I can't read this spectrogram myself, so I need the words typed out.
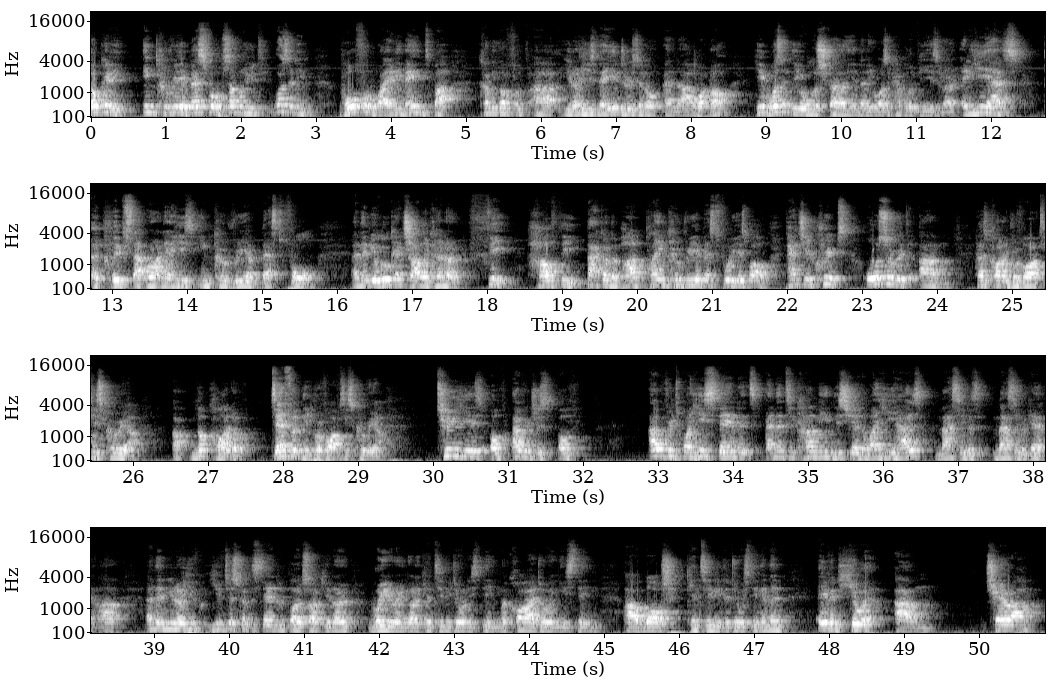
in career best form, someone who wasn't in poor form by any means, but coming off of uh, you know his knee injuries and all, and uh, whatnot, he wasn't the All Australian that he was a couple of years ago, and he has eclipsed that right now. He's in career best form. And then you look at Charlie Curnow, fit, healthy, back on the park, playing career best footy as well. Patrick Cripps also um, has kind of revived his career. Uh, not kind of, definitely revived his career. Two years of averages of average by his standards, and then to come in this year the way he has, massive as massive again. Uh, and then you know you've you've just got the standard blokes like you know Weitering going to continue doing his thing, McKay doing his thing, uh, Walsh continue to do his thing, and then even Hewitt, um, Cerra,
